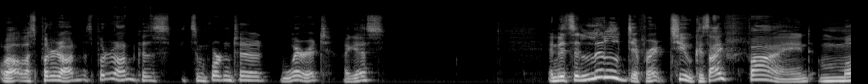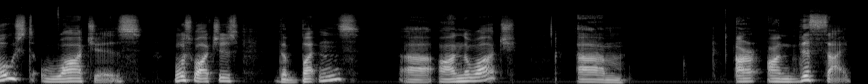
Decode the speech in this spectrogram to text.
well, let's put it on. Let's put it on because it's important to wear it, I guess. And it's a little different too because I find most watches, most watches, the buttons uh, on the watch um, are on this side,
